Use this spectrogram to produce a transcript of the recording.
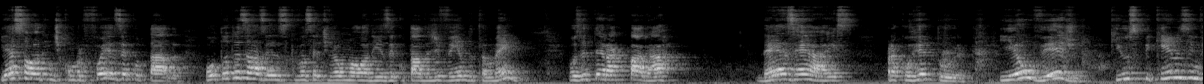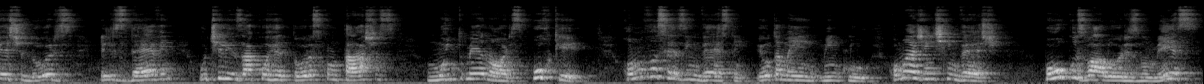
e essa ordem de compra foi executada, ou todas as vezes que você tiver uma ordem executada de venda também, você terá que pagar 10 reais para a corretora. E eu vejo que os pequenos investidores eles devem utilizar corretoras com taxas muito menores. Por quê? Como vocês investem, eu também me incluo, como a gente investe poucos valores no mês,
